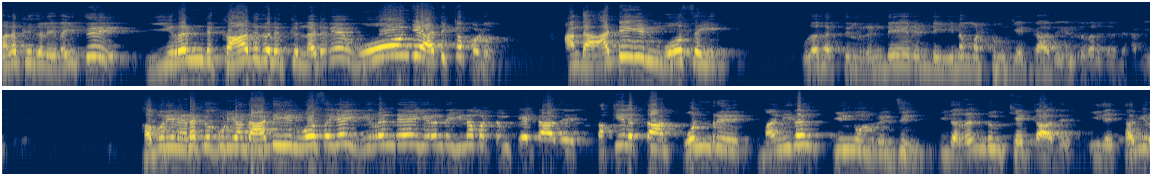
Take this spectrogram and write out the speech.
மலக்குகளை வைத்து இரண்டு காதுகளுக்கு நடுவே ஓங்கி அடிக்கப்படும். அந்த அடியின் ஓசை உலகத்தில் ரெண்டே ரெண்டு இனம் மட்டும் கேட்காது என்று வருகிறது ஹதீஸ் கபரில் நடக்கக்கூடிய அந்த அடியின் ஓசையை இரண்டே இரண்டு இனம் மட்டும் கேட்டாது. பக்கீலத்தான் ஒன்று மனிதன் இன்னொன்று ஜின். இந்த ரெண்டும் கேட்காது. இதை தவிர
